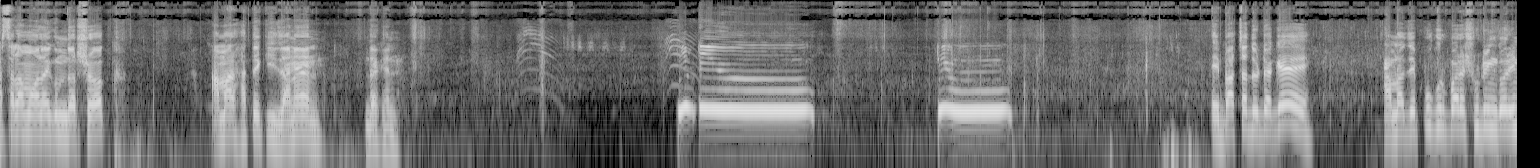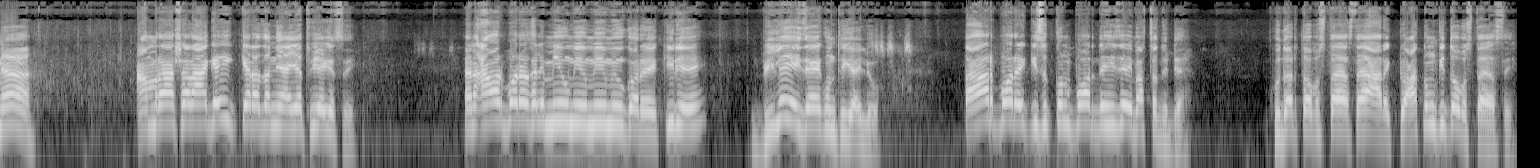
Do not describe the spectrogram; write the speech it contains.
আসসালামু আলাইকুম দর্শক। আমার হাতে কি জানেন? দেখেন। এই বাচ্চা দুটাকে আমরা যে পুকুর পাড়ে শুটিং করি না, আমরা আসার আগেই কেরা জানি আইয়া থুয়ে গেছে। আমার পরে খালি মিউ মিউ মিউ মিউ করে। কি রে? বিলে এই জায়গায় কোন থেকে আইলো? তারপরে কিছুক্ষণ পর দেখি যে এই বাচ্চা দুইটা। ক্ষুধার্ত অবস্থায় আছে আর একটু আতঙ্কিত অবস্থায় আছে।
